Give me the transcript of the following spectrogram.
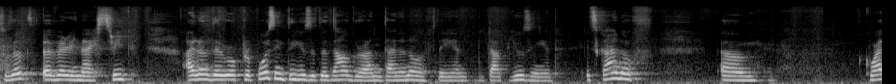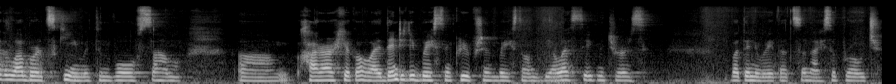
So that's a very nice trick. I know they were proposing to use it in Algorand. I don't know if they ended up using it. It's kind of um, quite elaborate scheme. It involves some um, hierarchical identity-based encryption based on BLS signatures. But anyway, that's a nice approach.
